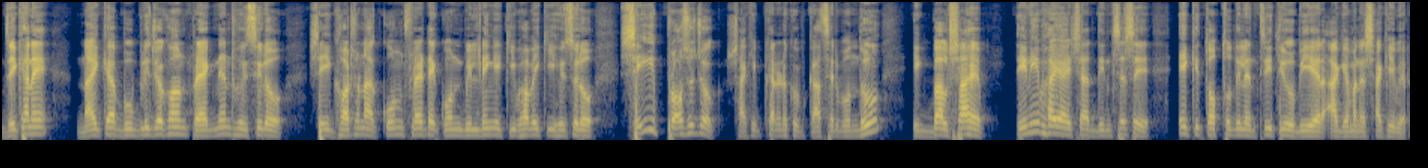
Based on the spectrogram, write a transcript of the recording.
যেখানে নায়িকা বুবলি যখন প্রেগনেন্ট হয়েছিল, সেই ঘটনা কোন ফ্ল্যাটে কোন বিল্ডিংয়ে কীভাবে কি হয়েছিল, সেই প্রযোজক সাকিব খানের খুব কাছের বন্ধু ইকবাল সাহেব। তিনি ভাই আয়সার দিন শেষে একই তথ্য দিলেন তৃতীয় বিয়ের আগে মানে সাকিবের।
